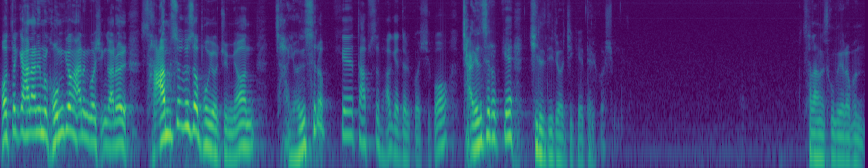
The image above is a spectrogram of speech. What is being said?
어떻게 하나님을 공경하는 것인가를 삶 속에서 보여주면 자연스럽게 답습하게 될 것이고 자연스럽게 길들여지게 될 것입니다. 사랑하는 성도 여러분,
